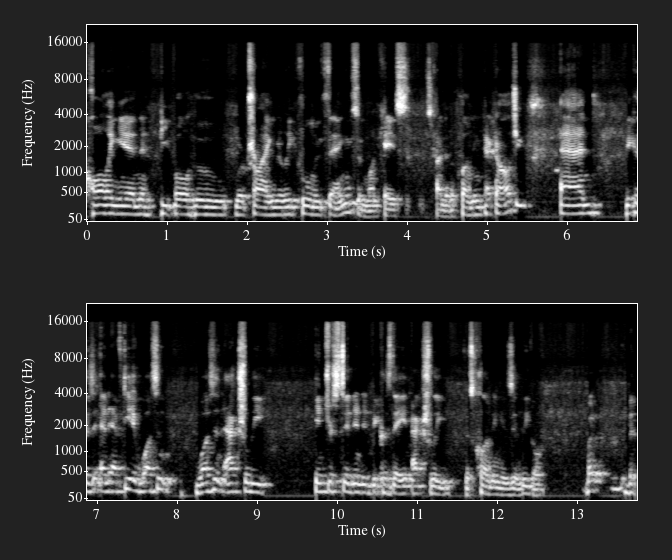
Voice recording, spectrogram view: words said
calling in people who were trying really cool new things. In one case, it's kind of a cloning technology, and because and FDA wasn't wasn't actually interested in it because they actually this cloning is illegal. But but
